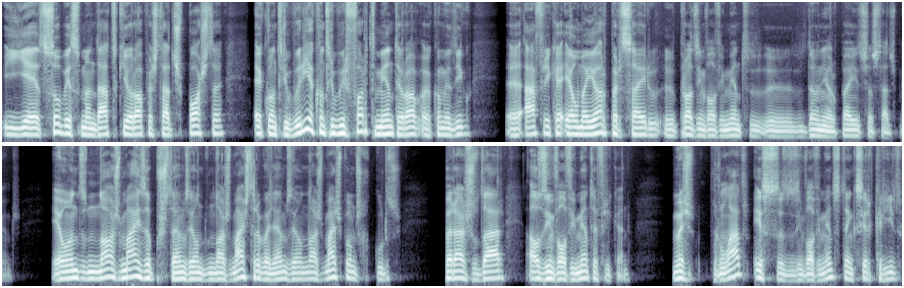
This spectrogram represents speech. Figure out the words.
e é sob esse mandato que a Europa está disposta a contribuir e a contribuir fortemente, a Europa, como eu digo, a África é o maior parceiro eh, para o desenvolvimento eh, da União Europeia e dos seus Estados-membros. É onde nós mais apostamos, é onde nós mais trabalhamos, é onde nós mais pomos recursos para ajudar ao desenvolvimento africano. Mas, por um lado, esse desenvolvimento tem que ser querido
